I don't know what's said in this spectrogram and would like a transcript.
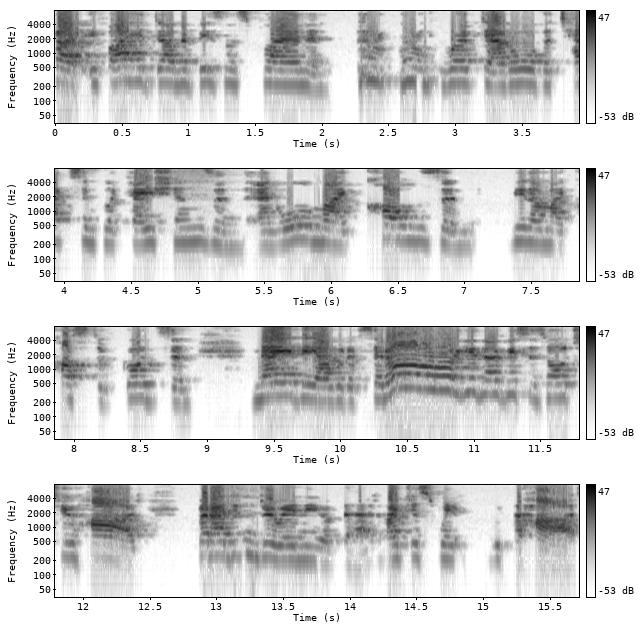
but if I had done a business plan and worked out all the tax implications and, and all my cogs and you know, my cost of goods. And maybe I would have said, oh, you know, this is all too hard. But I didn't do any of that. I just went with the heart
